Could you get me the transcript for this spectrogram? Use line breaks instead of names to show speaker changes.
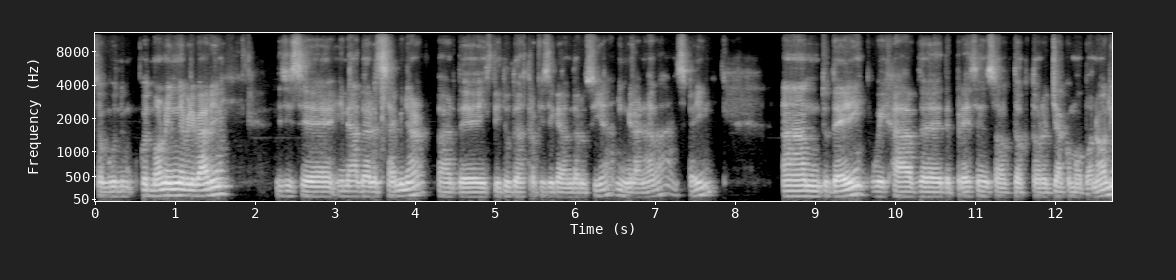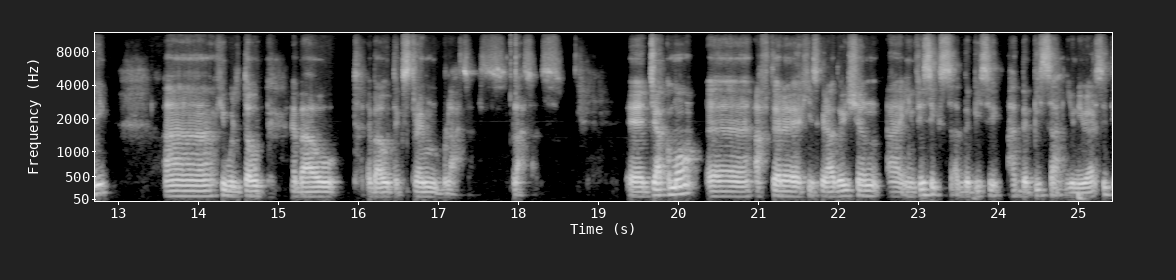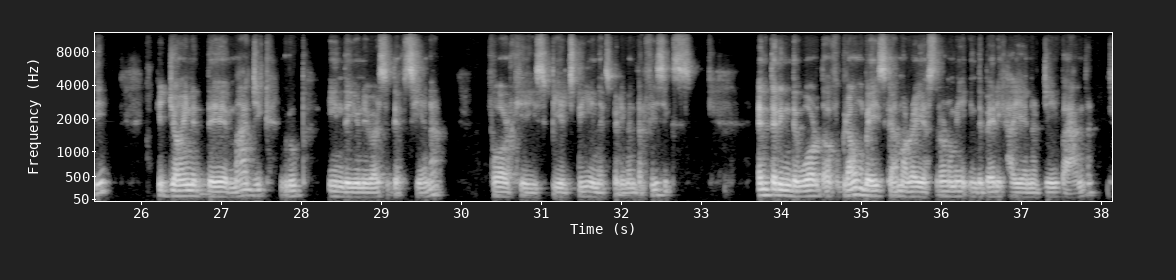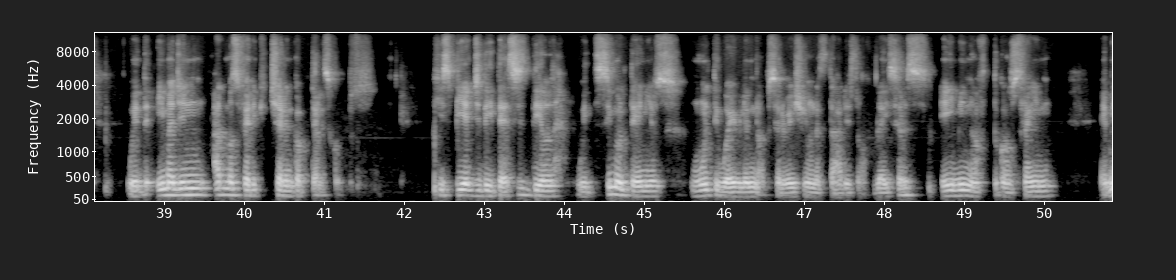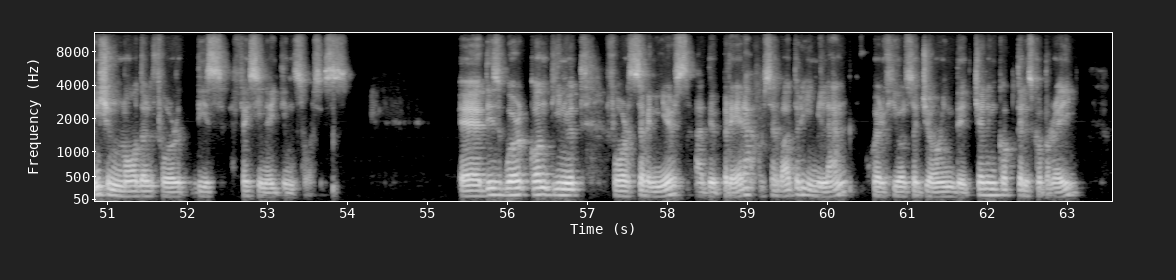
So good, good morning, everybody. This is uh, another seminar by the Instituto de Astrofísica de Andalucía in Granada, Spain. And today we have the, the presence of Dr. Giacomo Bonnoli. Uh, he will talk about, about extreme blazars. Uh, Giacomo, uh, after his graduation uh, in physics at the, at the Pisa University, he joined the MAGIC group in the University of Siena for his PhD in experimental physics, entering the world of ground-based gamma-ray astronomy in the very high energy band with imaging atmospheric Cherenkov telescopes. His PhD thesis deal with simultaneous multi-wavelength observational studies of blazars, aiming of to constrain emission model for these fascinating sources. Uh, this work continued for seven years at the Brera Observatory in Milan, where he also joined the Cherenkov Telescope Array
